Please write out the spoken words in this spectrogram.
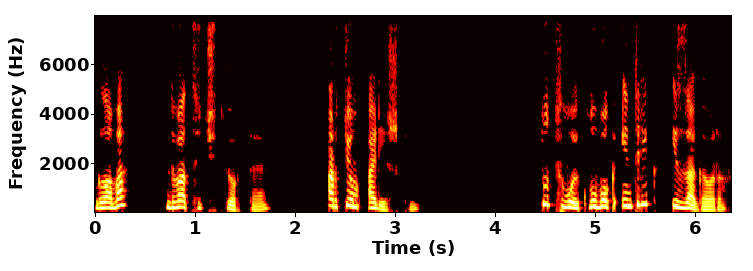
Глава 24. Артем Орешкин. Тут свой клубок интриг и заговоров.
